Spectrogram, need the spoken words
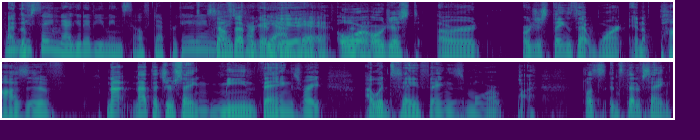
when the- you say negative, you mean self-deprecating? Self-deprecating, kind- yeah, yeah, yeah, or Okay. or just or or just things that weren't in a positive. Not not that you're saying mean things, right? I would say things more. Let's instead of saying,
